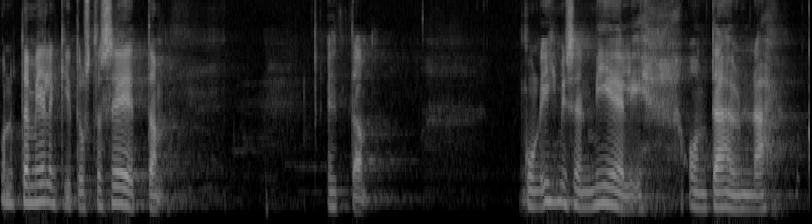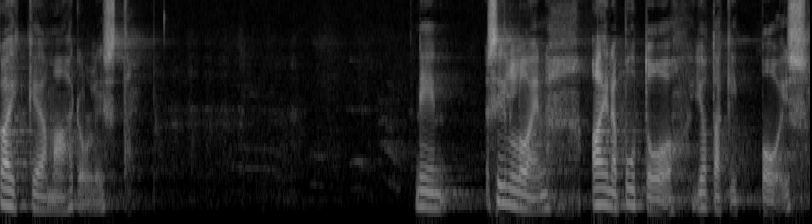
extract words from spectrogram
On nyt mielenkiintoista se, että, että kun ihmisen mieli on täynnä kaikkea mahdollista, niin silloin aina putoo jotakin pois.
